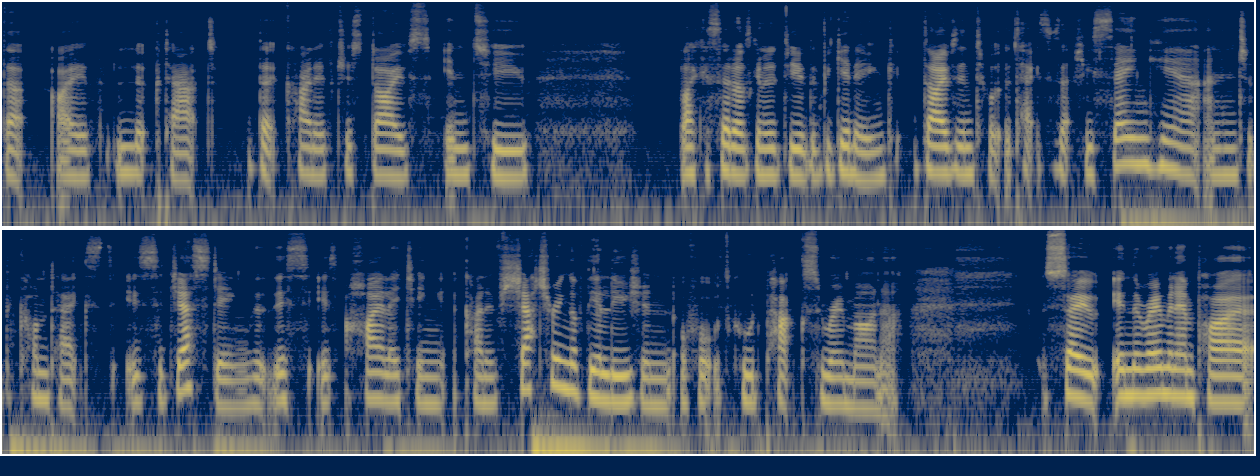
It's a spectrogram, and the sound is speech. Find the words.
that I've looked at that kind of just dives into, like I said, I was going to do at the beginning, dives into what the text is actually saying here and into the context, is suggesting that this is highlighting a kind of shattering of the illusion of what was called Pax Romana. So in the Roman Empire,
